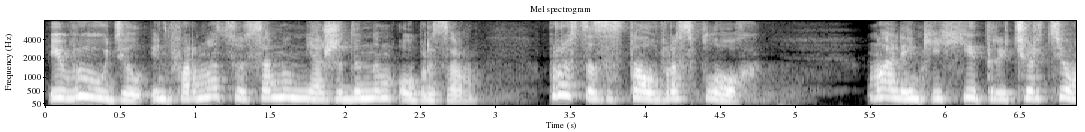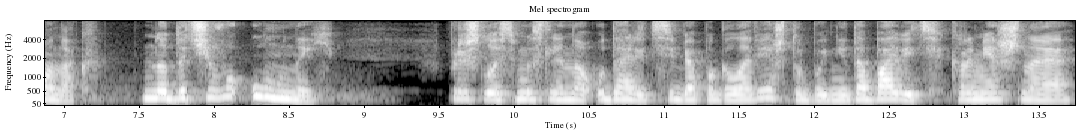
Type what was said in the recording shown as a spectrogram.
и выудил информацию самым неожиданным образом. Просто застал врасплох. Маленький хитрый чертенок, но до чего умный. Пришлось мысленно ударить себя по голове, чтобы не добавить кромешное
